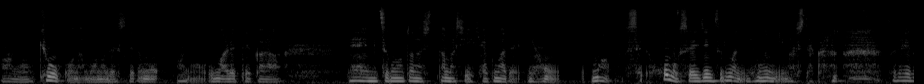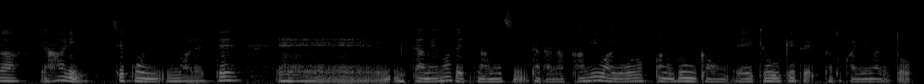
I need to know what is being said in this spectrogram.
あの強固なものですけどもあの生まれてからね、三つ子の魂100まで日本、まあ、ほぼ成人するまで日本にいましたから それがやはりチェコに生まれて、えー、見た目はベトナム人ただ中身はヨーロッパの文化の影響を受けてたとかになると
